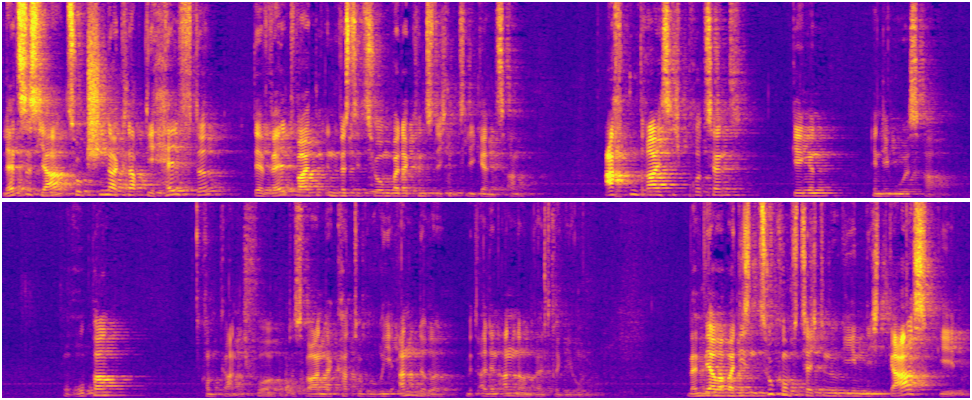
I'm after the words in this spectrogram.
Letztes Jahr zog China knapp die Hälfte der weltweiten Investitionen bei der künstlichen Intelligenz an. 38 Prozent gingen in die USA. Europa kommt gar nicht vor. Das war in der Kategorie andere mit all den anderen Weltregionen. Wenn wir aber bei diesen Zukunftstechnologien nicht Gas geben,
